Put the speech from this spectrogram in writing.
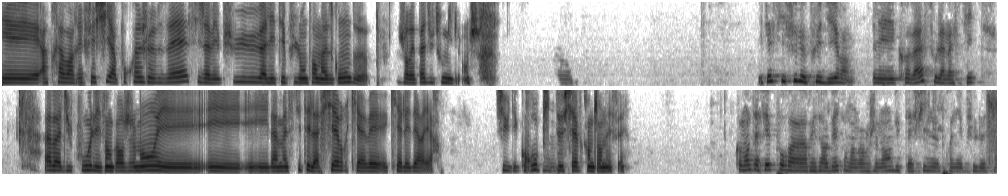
Et après avoir réfléchi à pourquoi je le faisais, si j'avais pu allaiter plus longtemps ma seconde, j'aurais pas du tout mis de linge. Et qu'est-ce qui fut le plus dur? Les crevasses ou la mastite? Ah bah du coup les engorgements et, et, et, la mastite et la fièvre qui, avait, qui allait derrière. J'ai eu des gros pics mmh. de fièvre quand j'en ai fait. Comment t'as fait pour euh, résorber ton engorgement vu que ta fille ne prenait plus le sein?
